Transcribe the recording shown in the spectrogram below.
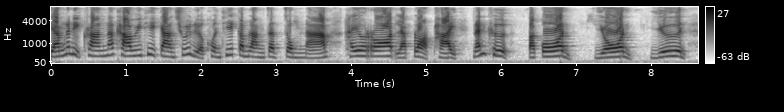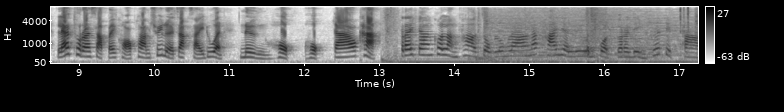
ย้ำกันอีกครั้งนะคะ วิธีการช่วยเหลือคนที่กำลังจะจมน้ำให้รอดและปลอดภัย นั่นคือ ตะโกน โยน ยืน และโทรศัพท์ไปขอความช่วยเหลือจากสายด่วน 1669 ค่ะ รายการคนหลังข่าวจบลงแล้วนะคะ อย่าลืมกดกระดิ่งเพื่อติดตาม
